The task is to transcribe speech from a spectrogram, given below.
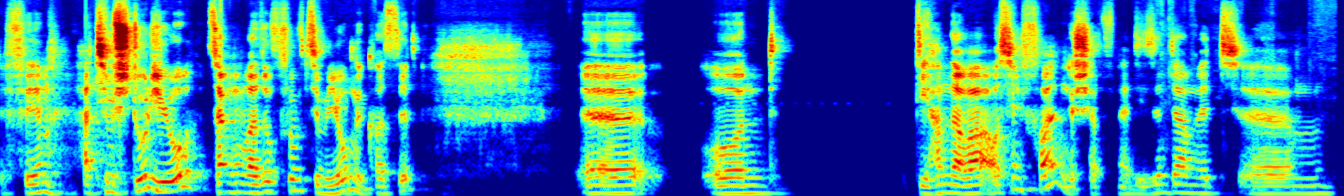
Der Film hat im Studio, sagen wir mal so, 15 Millionen gekostet. Äh, und die haben da aber aus den Folgen geschöpft. Ne? Die sind da mit, ähm,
